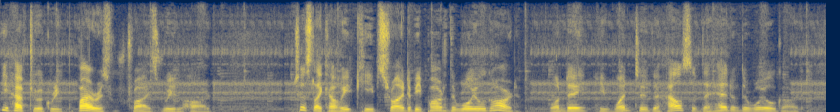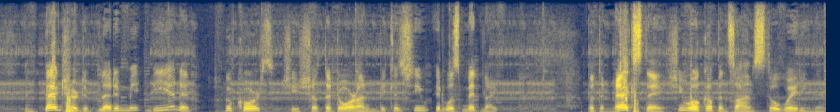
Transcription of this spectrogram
you have to agree. Papyrus tries real hard. Just like how he keeps trying to be part of the royal guard. One day, he went to the house of the head of the royal guard and begged her to let him be in it. Of course, she shut the door on him because she it was midnight. But the next day, she woke up and saw him still waiting there.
